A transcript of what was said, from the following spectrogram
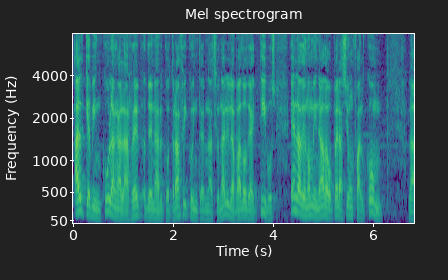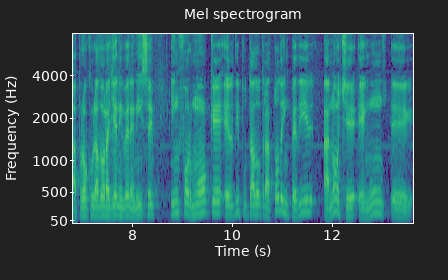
al que vinculan a la red de narcotráfico internacional y lavado de activos en la denominada Operación Falcón. La procuradora Jenny Berenice informó que el diputado trató de impedir anoche en un, eh,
